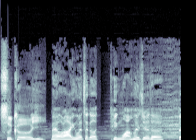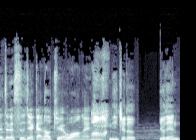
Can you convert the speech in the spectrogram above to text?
四颗而已。没有啦，因为这个听完会觉得对这个世界感到绝望。哎，哦，你觉得有点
